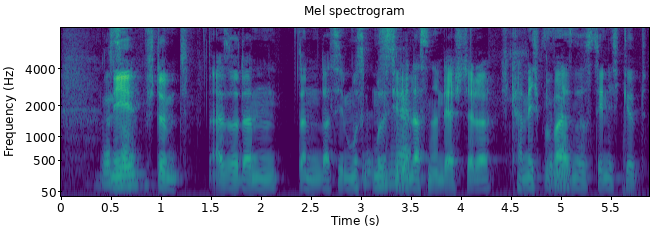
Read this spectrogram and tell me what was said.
nee, so. stimmt. Also dann, dann lass ich, muss, muss ich dir ja. den lassen an der Stelle. Ich kann nicht genau. beweisen, genau. dass es den nicht gibt.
